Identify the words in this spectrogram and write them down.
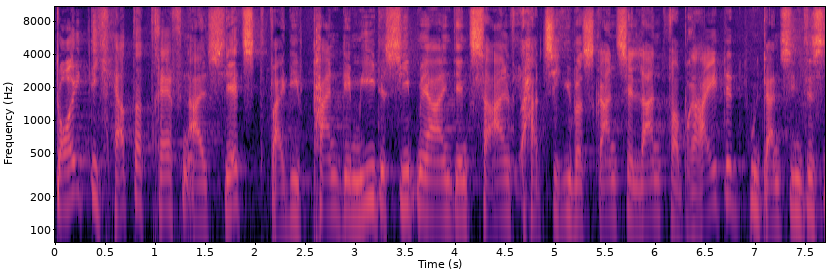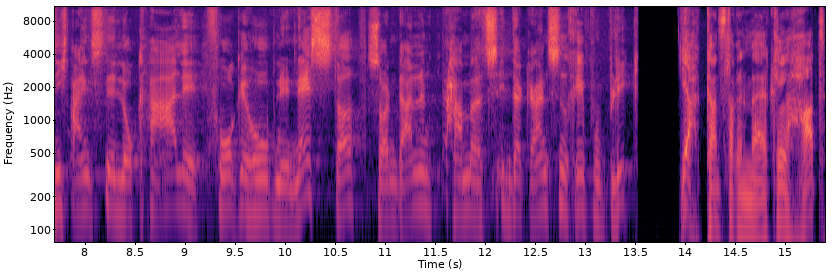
deutlich härter treffen als jetzt, weil die Pandemie, das sieht man ja in den Zahlen, hat sich über das ganze Land verbreitet. Und dann sind es nicht einzelne lokale vorgehobene Nester, sondern haben wir es in der ganzen Republik. Ja, Kanzlerin Merkel hat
